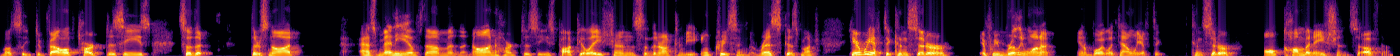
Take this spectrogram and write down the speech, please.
mostly developed heart disease, so that there's not as many of them in the non-heart disease populations, so they're not going to be increasing the risk as much. Here we have to consider if we really want to, you know, boil it down, we have to consider all combinations of them.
